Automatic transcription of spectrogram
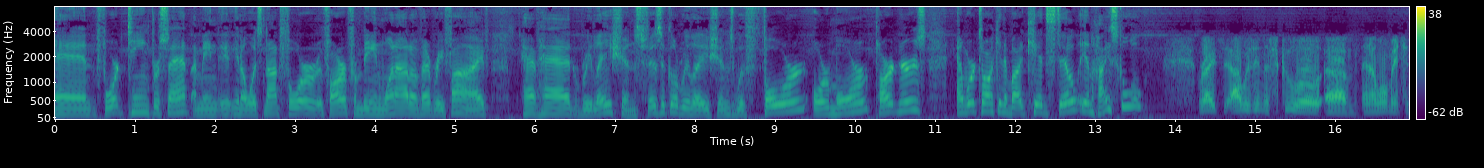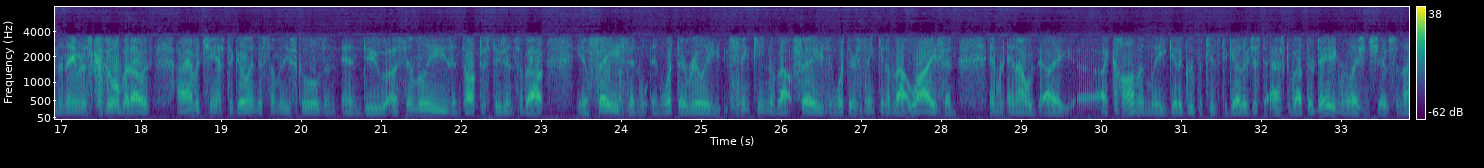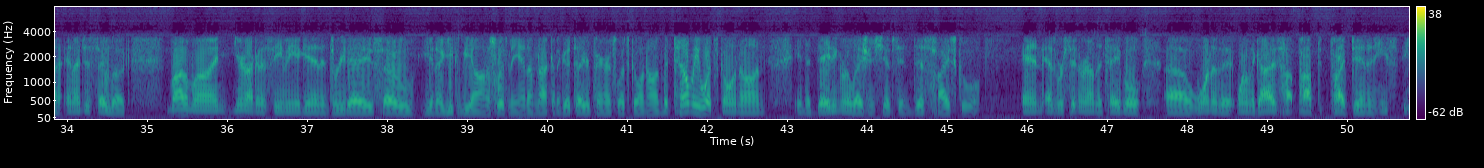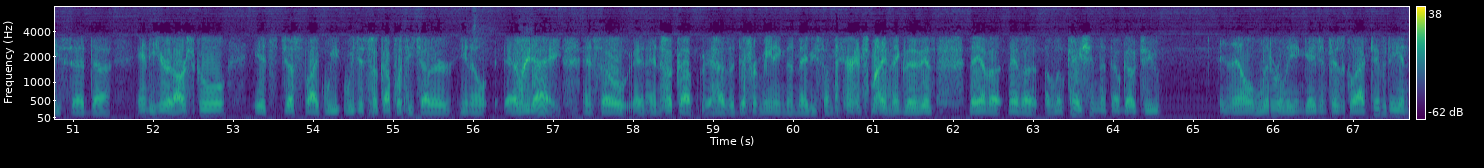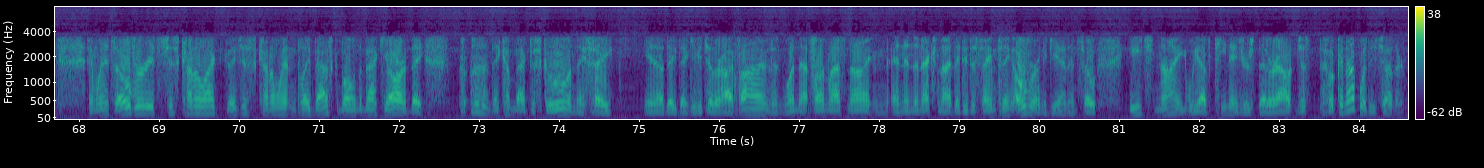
and 14%, I mean, you know, it's not far, far from being one out of every five, have had relations, physical relations with four or more partners. And we're talking about kids still in high school? Right. I was in the school, um, and I won't mention the name of the school, but I was. I have a chance to go into some of these schools and and do assemblies and talk to students about, you know, faith and and what they're really thinking about faith and what they're thinking about life and and and I would I I commonly get a group of kids together just to ask about their dating relationships and I and I just say, look, bottom line, you're not going to see me again in three days, so you know you can be honest with me, and I'm not going to go tell your parents what's going on. But tell me what's going on in the dating relationships in this high school. And as we're sitting around the table, uh, one of the one of the guys hop, popped piped in, and he he said, uh, "Andy, here at our school, it's just like we we just hook up with each other, you know, every day. And so, and, and hook up has a different meaning than maybe some parents might think that it is. They have a they have a, a location that they'll go to and they'll literally engage in physical activity. And and when it's over it's just kind of like they just kind of went and played basketball in the backyard. They they come back to school and they say you know they they give each other high fives and wasn't that fun last night? And and then the next night they do the same thing over and again. And so each night we have teenagers that are out just hooking up with each other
